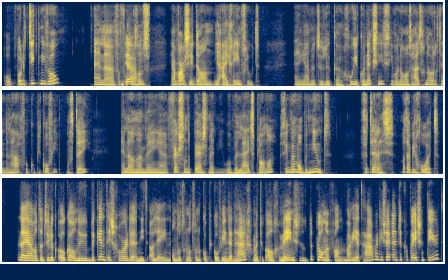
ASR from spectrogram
op politiek niveau. En vervolgens, ja. ja. waar zit dan je eigen invloed? En je hebt natuurlijk goede connecties. Je wordt nog wel eens uitgenodigd in Den Haag voor een kopje koffie of thee. En dan eh, ben je vers van de pers met nieuwe beleidsplannen. Dus ik ben wel benieuwd. Vertel eens, wat heb je gehoord? Nou ja, wat natuurlijk ook al nu bekend is geworden, niet alleen onder het genot van een kopje koffie in Den Haag, maar natuurlijk algemeen, is de plannen van Mariette Hamer. Die zijn natuurlijk gepresenteerd.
